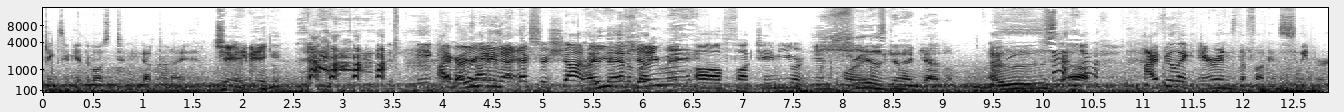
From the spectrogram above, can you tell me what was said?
thinks can get the most tuned up tonight? Jamie. I heard you're getting that extra shot right Are you then. Kidding like, me? Oh fuck, Jamie, you are in for it. She is gonna get oozed up. I feel like Erin's the fucking sleeper.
